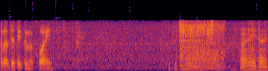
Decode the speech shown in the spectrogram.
から出てくるの怖い？はいはいはい。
